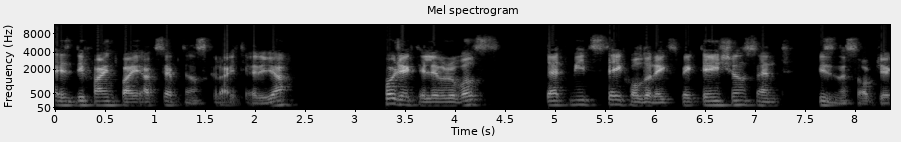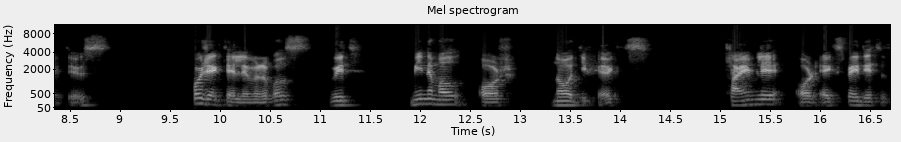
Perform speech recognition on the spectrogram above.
as defined by acceptance criteria, project deliverables that meet stakeholder expectations and business objectives, project deliverables with minimal or no defects, timely or expedited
